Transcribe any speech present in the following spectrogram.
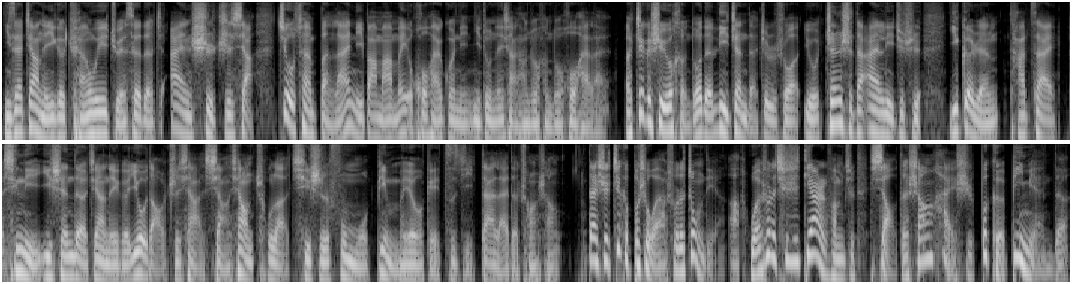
你在这样的一个权威角色的暗示之下，就算本来你爸妈没有祸害过你，你都能想象出很多祸害来。呃，这个是有很多的例证的，就是说有真实的案例，就是一个人他在心理医生的这样的一个诱导之下，想象出了其实父母并没有给自己带来的创伤。但是这个不是我要说的重点啊！我要说的其实第二个方面就是小的伤害是不可避免的。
